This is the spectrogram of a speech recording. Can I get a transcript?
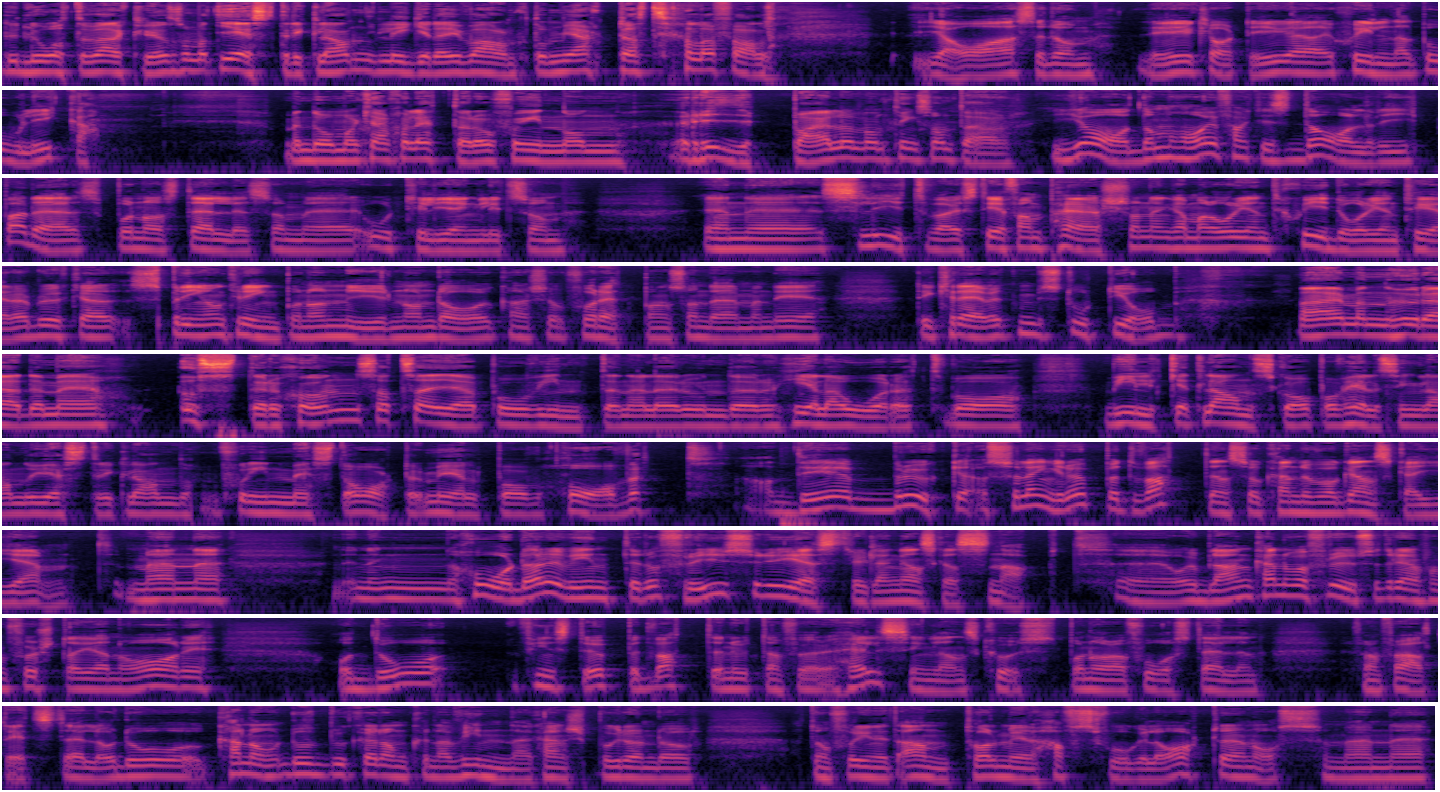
Det låter verkligen som att Gästrikland ligger dig varmt om hjärtat i alla fall. Ja, alltså de, det är ju klart, det är ju skillnad på olika. Men de har kanske lättare att få in någon ripa eller någonting sånt där? Ja, de har ju faktiskt dalripa där på något ställe som är otillgängligt som en eh, slitvarg, Stefan Persson, en gammal orient, skidorienterare, brukar springa omkring på någon myr någon dag och kanske få rätt på en sån där, men det, det kräver ett stort jobb. Nej, men hur är det med Östersjön så att säga på vintern eller under hela året? Vad, vilket landskap av Hälsingland och Gästrikland får in mest arter med hjälp av havet? Ja, det brukar, så länge det är öppet vatten så kan det vara ganska jämnt. Men eh, en hårdare vinter då fryser det i Gästrikland ganska snabbt. Eh, och ibland kan det vara fruset redan från första januari. Och då finns det öppet vatten utanför Hälsinglands kust på några få ställen framförallt ett ställe och då, kan de, då brukar de kunna vinna kanske på grund av att de får in ett antal mer havsfågelarter än oss. Men eh,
